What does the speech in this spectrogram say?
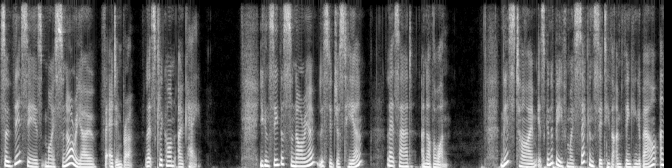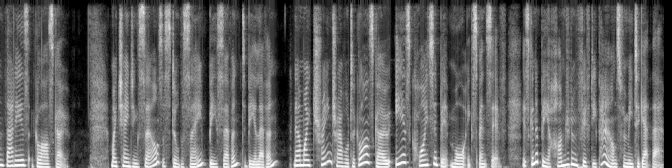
So this is my scenario for Edinburgh. Let's click on OK. You can see the scenario listed just here. Let's add another one. This time it's going to be for my second city that I'm thinking about, and that is Glasgow. My changing cells are still the same, B7 to B11. Now, my train travel to Glasgow is quite a bit more expensive. It's going to be £150 for me to get there,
